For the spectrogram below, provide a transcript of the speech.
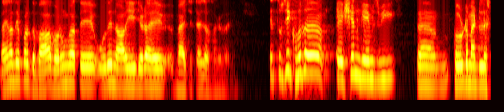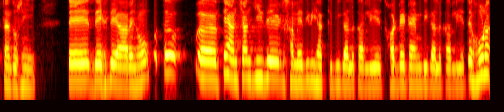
ਤਾਂ ਇਹਨਾਂ ਦੇ ਉੱਪਰ ਦਬਾਅ ਬਣੂਗਾ ਤੇ ਉਹਦੇ ਨਾਲ ਹੀ ਜਿਹੜਾ ਇਹ ਮੈਚ ਜਿੱਤਿਆ ਜਾ ਸਕਦਾ ਹੈ ਤੇ ਤੁਸੀਂ ਖੁਦ ਏਸ਼ੀਅਨ ਗੇਮਸ ਵੀ 골ਡ ਮੈਡਲਿਸਟ ਹੈ ਤੁਸੀਂ ਤੇ ਦੇਖਦੇ ਆ ਰਹੇ ਹੋ। ਤੇ ਧਿਆਨ ਚੰਦ ਜੀ ਦੇ ਸਮੇਂ ਦੀ ਵੀ ਹਾਕੀ ਦੀ ਗੱਲ ਕਰ ਲਈਏ ਤੁਹਾਡੇ ਟਾਈਮ ਦੀ ਗੱਲ ਕਰ ਲਈਏ ਤੇ ਹੁਣ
